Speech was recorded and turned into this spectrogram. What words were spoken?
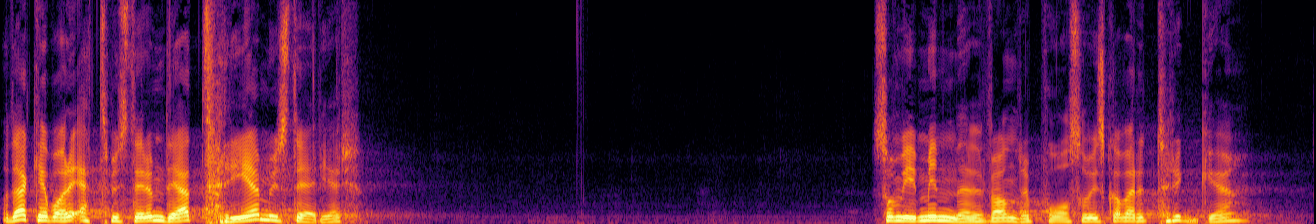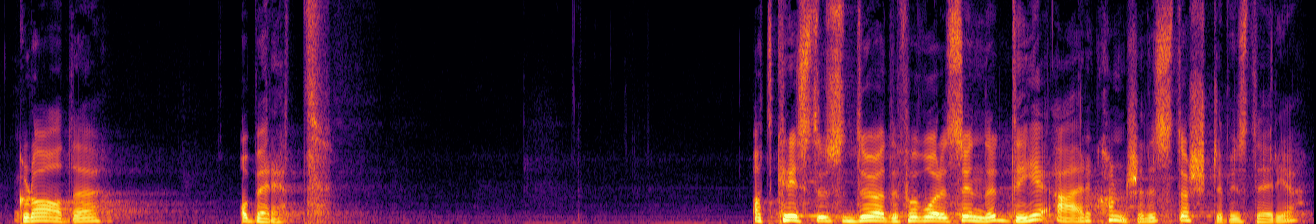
Og Det er ikke bare ett mysterium, det er tre mysterier. Som vi minner hverandre på, så vi skal være trygge, glade og beredt. At Kristus døde for våre synder, det er kanskje det største mysteriet.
